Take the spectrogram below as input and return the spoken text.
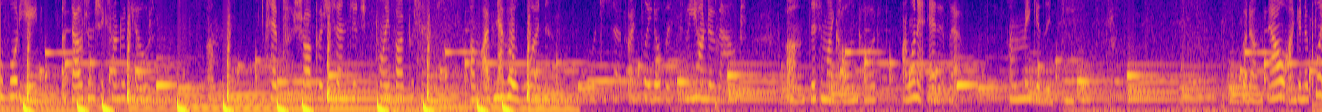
Level 48, 1,600 kills. Um, hip shot percentage, 25%. Um, I've never won. What is that? I've played over 300 rounds. Um, this is my calling card. I want to edit that. I'm gonna make it the default. But um, now I'm gonna play.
